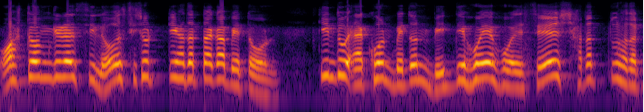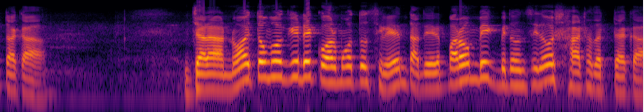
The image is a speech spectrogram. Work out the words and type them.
অষ্টম গ্রেডে ছিল ছেষট্টি হাজার টাকা বেতন, কিন্তু এখন বেতন বৃদ্ধি হয়ে হয়েছে সাতাত্তর হাজার টাকা। যারা নয়তম গ্রেডে কর্মরত ছিলেন, তাদের প্রারম্ভিক বেতন ছিল ষাট হাজার টাকা,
